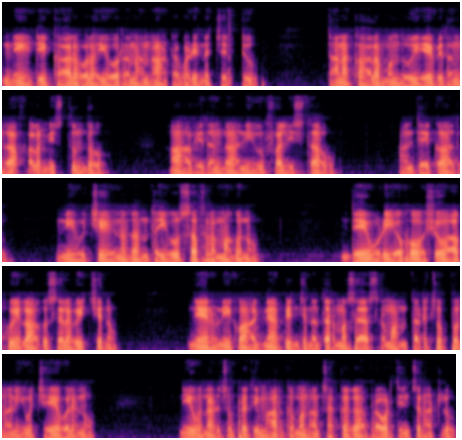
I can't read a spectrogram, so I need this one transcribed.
నేటి కాలవల యోరన నాటబడిన చెట్టు తన కాలమందు ఏ విధంగా ఫలమిస్తుందో ఆ విధంగా నీవు ఫలిస్తావు. అంతేకాదు నీవు చేయునదంతయు సఫలమగును. దేవుడు యహోశువాకు ఇలాగు సెలవిచ్చెను. నేను నీకు ఆజ్ఞాపించిన ధర్మశాస్త్రం అంతటి చొప్పున నీవు చేయవలెను. నీవు నడుచు ప్రతి మార్గమున చక్కగా ప్రవర్తించినట్లు.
